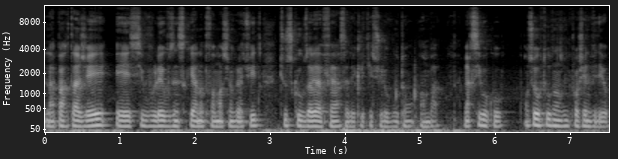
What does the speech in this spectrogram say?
la partager et si vous voulez vous inscrire à notre formation gratuite, tout ce que vous avez à faire, c'est de cliquer sur le bouton en bas. Merci beaucoup. On se retrouve dans une prochaine vidéo.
